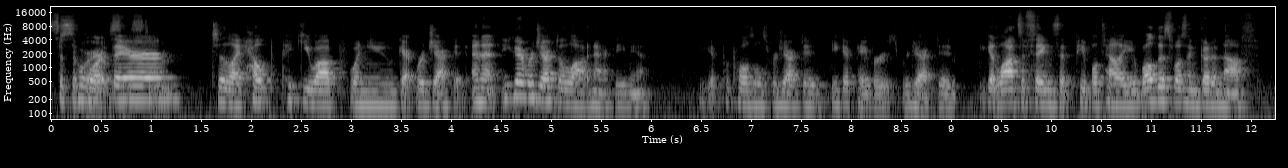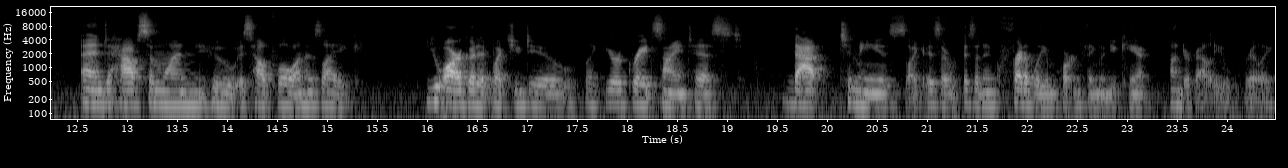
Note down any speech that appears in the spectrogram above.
support, there system. to like help pick you up when you get rejected. And it, you get rejected a lot in academia. You get proposals rejected, you get papers rejected, you get lots of things that people tell you, well, this wasn't good enough. And to have someone who is helpful and is like, you are good at what you do, like you're a great scientist. That to me is like is a is an incredibly important thing that you can't undervalue, really.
